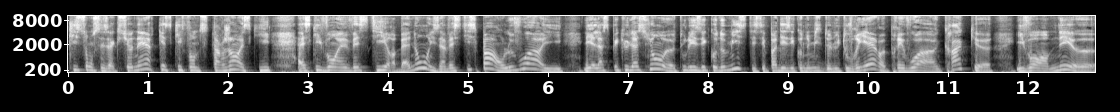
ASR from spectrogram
qui sont ces actionnaires, qu'est-ce qu'ils font de cet argent, est-ce qu'ils est-ce qu'ils vont investir? Ben non, ils investissent pas, on le voit. Il, y a la spéculation, tous les économistes et c'est pas des économistes de lutte ouvrière prévoient un crack, euh, ils vont emmener euh,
